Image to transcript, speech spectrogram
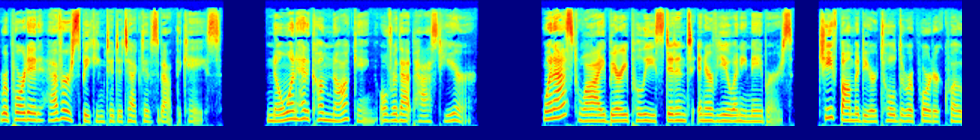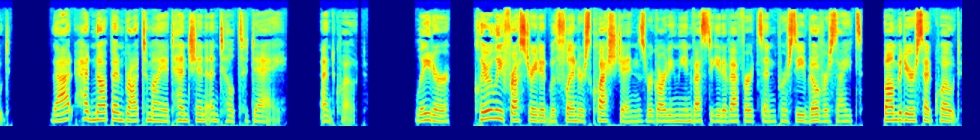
reported ever speaking to detectives about the case. No one had come knocking over that past year. When asked why Barre police didn't interview any neighbors, Chief Bombardier told the reporter, quote, That had not been brought to my attention until today. End quote. Later, clearly frustrated with Flanders' questions regarding the investigative efforts and perceived oversights, Bombardier said, quote,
